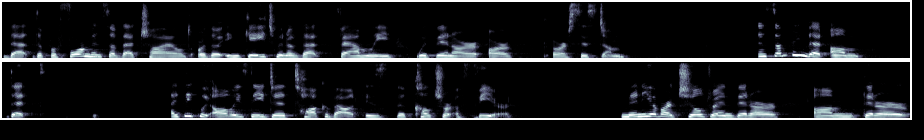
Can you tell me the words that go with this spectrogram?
that the performance of that child or the engagement of that family within our our, our system. And something that um, that I think we always need to talk about is the culture of fear. Many of our children that are um, that are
